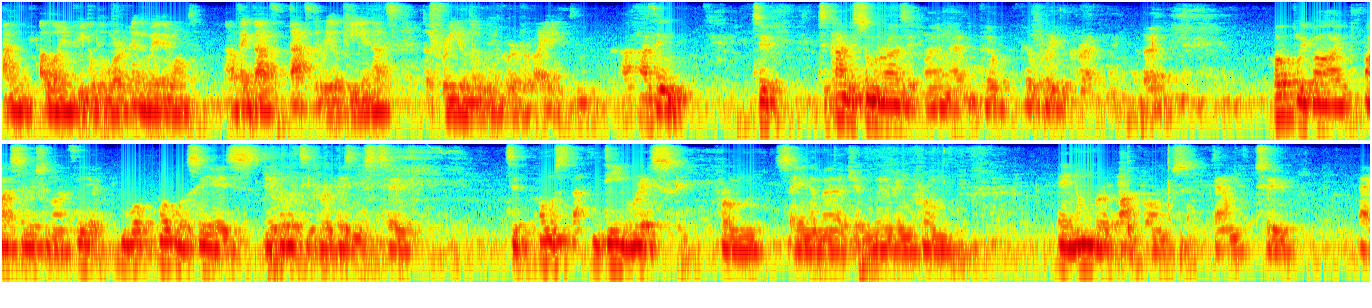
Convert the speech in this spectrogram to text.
and allowing people to work in the way they want. And I think that's that's the real key, and that's the freedom that we- we're providing. I, I think to to kind of summarise it in my own head, and feel feel free to correct me, but hopefully by by a solution like Thea, what what we'll see is the ability for a business to to almost that de-risk from say in a merger, moving from a number of platforms down to a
